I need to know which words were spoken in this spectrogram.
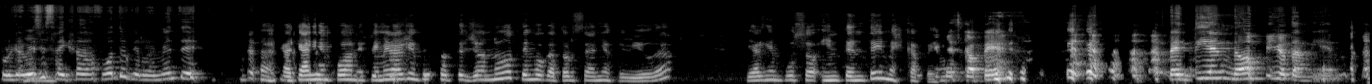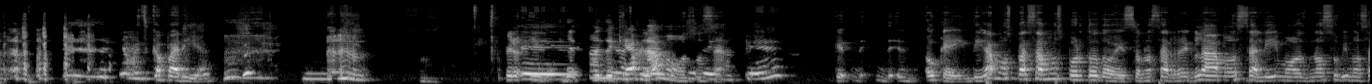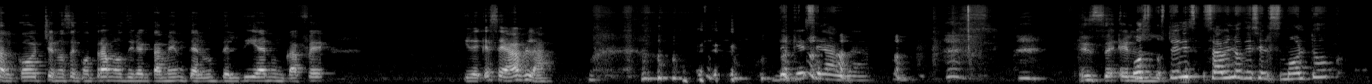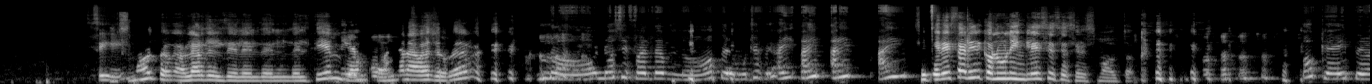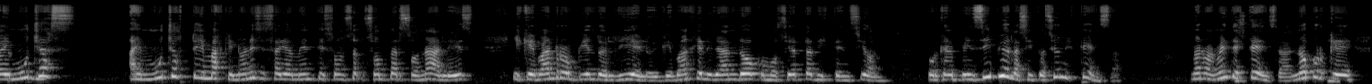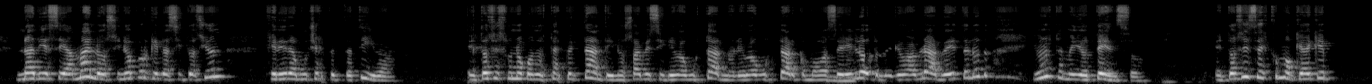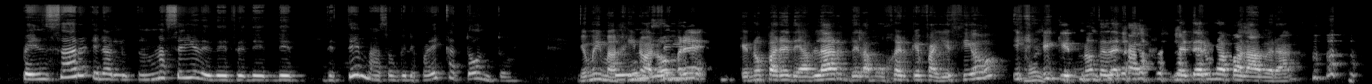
Porque a veces Ujú. hay cada foto que realmente... Acá alguien pone, primero alguien puso, yo no tengo 14 años de viuda, y alguien puso, intenté y me escapé. Y me escapé. Te entiendo, yo también. Yo me escaparía. Pero, ¿y Eh, después ah, ¿de qué hablamos? O de- sea, ¿Qué? que- de- de- ok, digamos, pasamos por todo eso, nos arreglamos, salimos, nos subimos al coche, nos encontramos directamente a luz del día en un café. ¿Y de qué se habla? ¿De qué se habla? Es el- ¿Vos- ¿Ustedes saben lo que es el small talk? sí, Small talk, hablar del, del, del, del tiempo. Tiempo. mañana va a llover. No, no hace falta, no, pero muchas veces hay, hay, hay, hay, Si querés salir con un inglés, ese es el small talk. ok, pero hay muchas, hay muchos temas que no necesariamente son, son personales y que van rompiendo el hielo y que van generando como cierta distensión, porque al principio la situación es tensa, normalmente es tensa, no porque nadie sea malo, sino porque la situación genera mucha expectativa. Entonces uno cuando está expectante y no sabe si le va a gustar, no le va a gustar, cómo va a ser el otro, de qué va a hablar, de esto, el otro, y uno está medio tenso. Entonces es como que hay que pensar en, una serie de, de- de- temas, aunque les parezca tonto. yo me imagino al hombre que no pare de hablar de la mujer que falleció y que no te deja meter una palabra.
